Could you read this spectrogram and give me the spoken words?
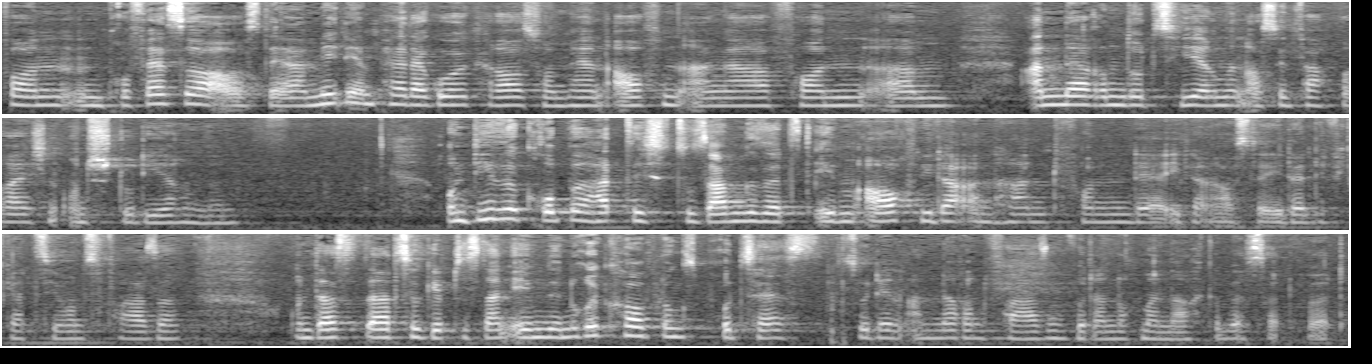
von einem Professor aus der Medienpädagogik heraus, vom Herrn Aufenanger, von ähm, anderen Dozierenden aus den Fachbereichen und Studierenden. Und diese Gruppe hat sich zusammengesetzt eben auch wieder anhand von der, aus der Identifikationsphase. Und das, dazu gibt es dann eben den Rückkopplungsprozess zu den anderen Phasen, wo dann nochmal nachgebessert wird.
